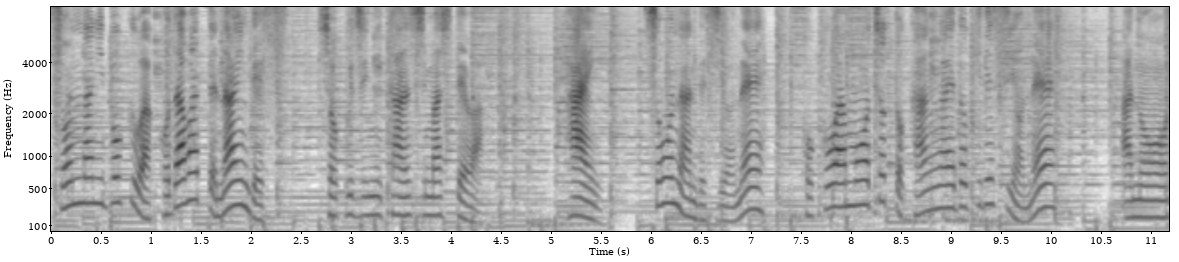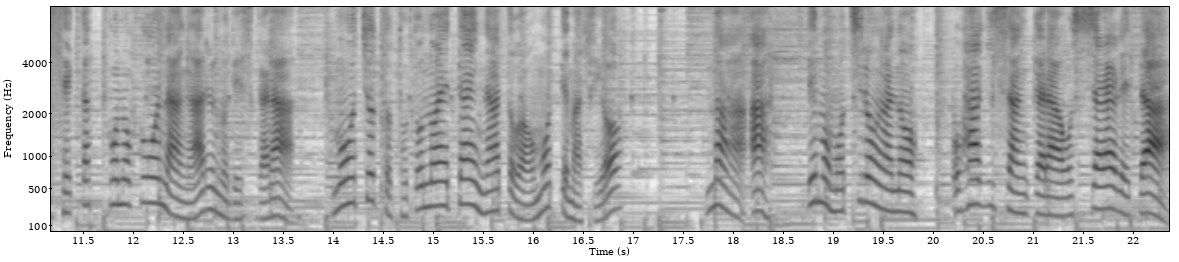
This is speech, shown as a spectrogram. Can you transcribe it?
そんなに僕はこだわってないんです。食事に関しましては。はい。そうなんですよね。ここはもうちょっと考え時ですよね。あのせっかくこのコーナーがあるのですからもうちょっと整えたいなとは思ってますよ。まああでももちろんあのおはぎさんからおっしゃられた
